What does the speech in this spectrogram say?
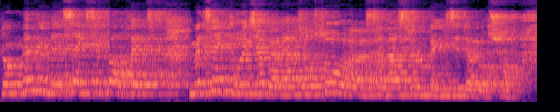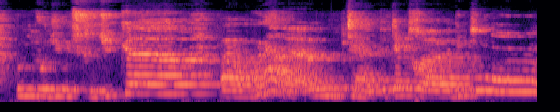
Donc même le médecin, il ne sait pas en fait. Le médecin, il pourrait dire, ben, la euh, ça va se localiser d'abord au niveau du muscle du cœur, euh, voilà, euh, peut-être des poumons,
